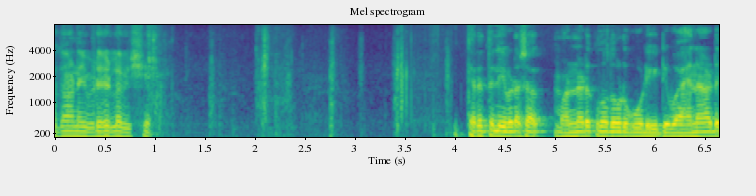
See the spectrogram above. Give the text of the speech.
ഇതാണ് ഇവിടെയുള്ള വിഷയം. ഇത്തരത്തിൽ ഇവിടെ മണ്ണെടുക്കുന്നതോട് കൂടിയിട്ട് വയനാട്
